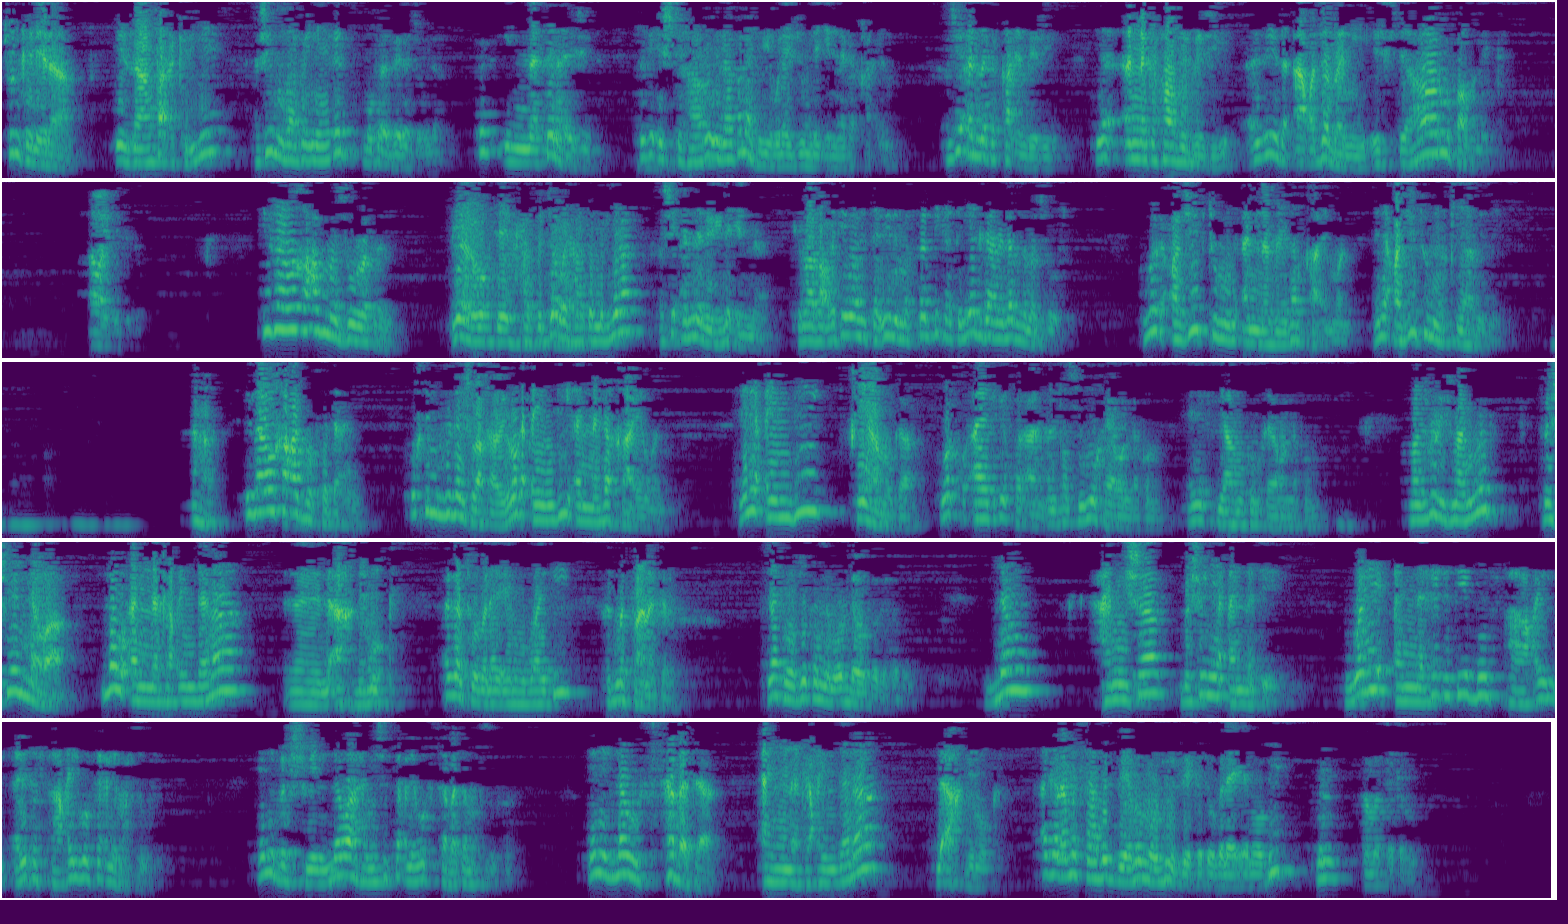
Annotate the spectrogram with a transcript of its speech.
شون كليرا إذا فأكريه شيء مضاف إليه قد مفرد بين الجملة. إنك لا يجي تجي اشتهار إذا فلا في ولا جملة إنك قائم. يجي أنك قائم بيجي. أنك فاضل بيجي. أزيد أعجبني. اشتهار فضلك. أو إذا وقعت مجرورة في الوقت حرف الجر هذا المليار شيء النبي لإن. كما بعد كده تأويل المصدر كانت يجد عن لفظ مجرور عجبت من أن زيدا قائما يعني عجبت من قيام زيد أه. إذا وقعت مبتدأ وقت مبتدأ شو وقع وقع عندي أنك قائم يعني عندي قيامك. وقع آية في القرآن أن تصوموا خير لكم. يعني صيامكم خير لكم. مجبور إجمالي فشيء النوى. لو أنك عندنا لأخدمك. أجل تو بلاي مبايتي خدمة معنا كذا جات وجهك من المرد لو هميشه بشني أنتي. ولي أنك كتيب فاعل أيضا فاعل وفعل محذوف. يعني بشوين لو هميشه فعل وقت ثبت محذوفا يعني لو ثبت أنك عندنا لأخدمك. أجل أما ثابت بيما موجود زي كتب لا موجود؟ من أما تكمل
